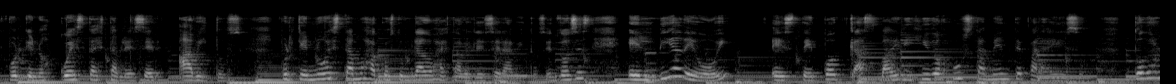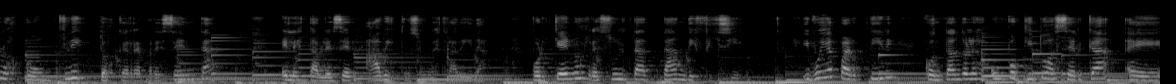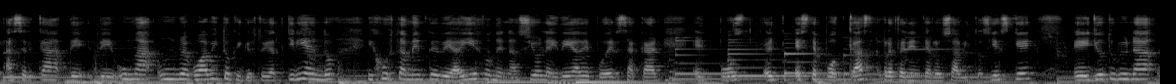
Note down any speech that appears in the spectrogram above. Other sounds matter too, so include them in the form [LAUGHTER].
porque nos cuesta establecer hábitos, porque no estamos acostumbrados a establecer hábitos. Entonces, el día de hoy, este podcast va dirigido justamente para eso. Todos los conflictos que representa el establecer hábitos en nuestra vida. ¿Por qué nos resulta tan difícil? Y voy a partir contándoles un poquito acerca, eh, acerca de, un nuevo hábito que yo estoy adquiriendo y justamente de ahí es donde nació la idea de poder sacar este podcast referente a los hábitos. Y es que eh, yo tuve una,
